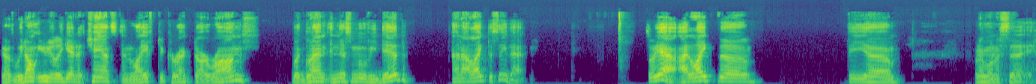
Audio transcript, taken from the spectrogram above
because we don't usually get a chance in life to correct our wrongs. But Glenn in this movie did. And I like to see that. So yeah, I like the the um, what I want to say.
